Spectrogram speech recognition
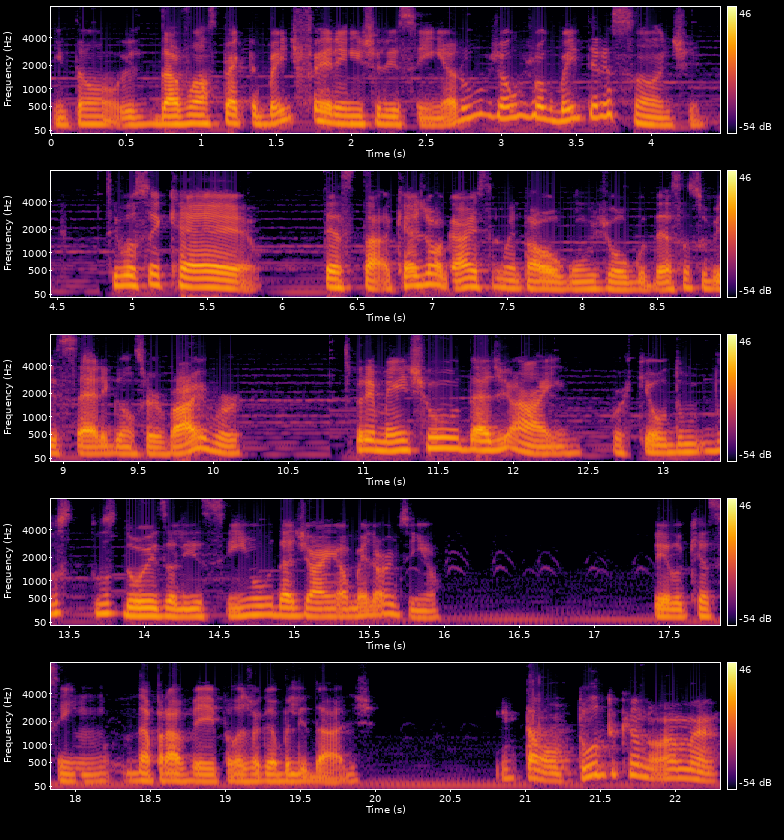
Então ele dava um aspecto bem diferente ali, assim. Era um jogo, um jogo bem interessante. Se você quer testar, quer jogar, experimentar algum jogo dessa subsérie Gun Survivor, experimente o Dead Eye, porque o do, dos, dos, dois ali, sim, o Dead Eye é o melhorzinho. Pelo que, assim, dá pra ver pela jogabilidade. Então, tudo que o Norman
